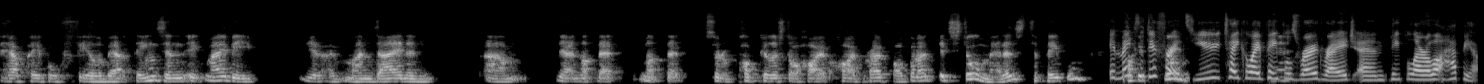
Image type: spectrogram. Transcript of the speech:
how people feel about things, and it may be you know mundane and um, yeah, not that not that sort of populist or high high profile, but I, it still matters to people. It makes a difference you take away people's road rage and people are a lot happier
